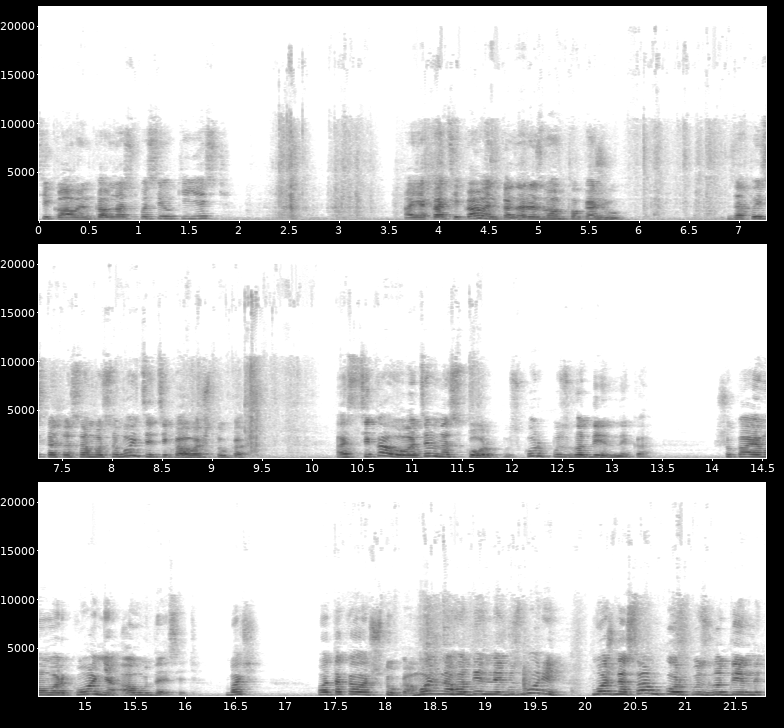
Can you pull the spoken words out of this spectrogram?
Цікавинка в нас в посилці є. А яка цікавинка, зараз вам покажу. Записка то само собою, це цікава штука. А з цікавого це в нас корпус. Корпус годинника. Шукаємо маркування АУ-10. Бач? Отака от штука. Можна годинник в зборі, можна сам корпус годинник.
